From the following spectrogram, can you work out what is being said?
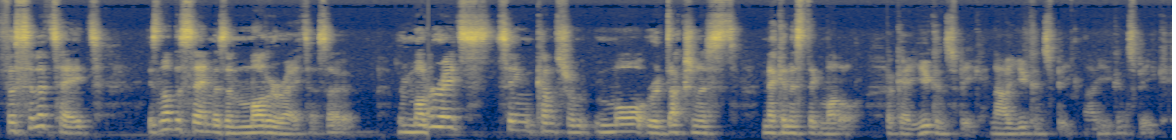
Facilitate is not the same as a moderator. So, moderating comes from more reductionist mechanistic model. Okay, you can speak. Now you can speak. Now you can speak.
